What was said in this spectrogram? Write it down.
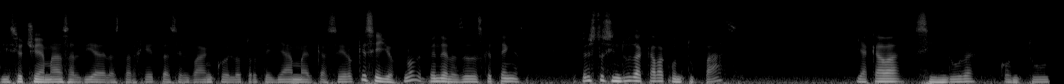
18 llamadas al día de las tarjetas, el banco, el otro te llama, el casero, qué sé yo, ¿no? Depende de las deudas que tengas. Pero esto sin duda acaba con tu paz y acaba sin duda con tu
